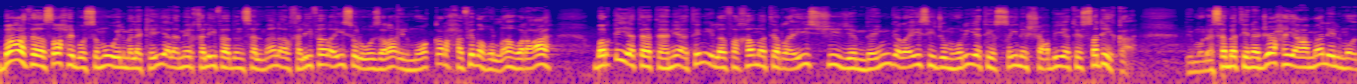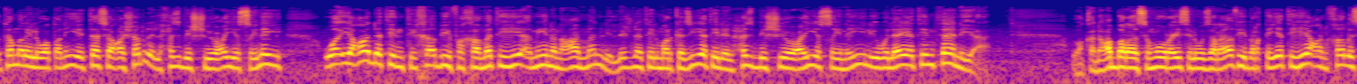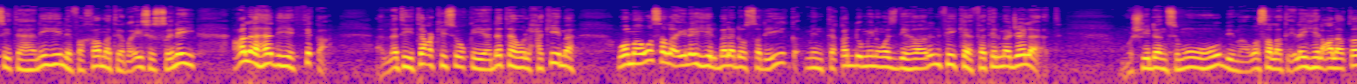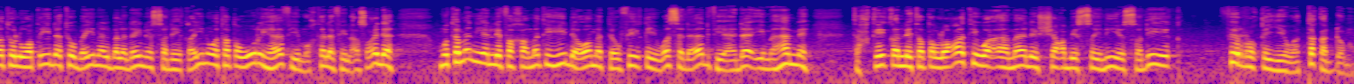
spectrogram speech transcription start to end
بعث صاحب السمو الملكي الأمير خليفة بن سلمان الخليفة رئيس الوزراء الموقر حفظه الله ورعاه برقية تهنئة إلى فخامة الرئيس شي جين بينغ رئيس جمهورية الصين الشعبية الصديقة. بمناسبة نجاح أعمال المؤتمر الوطني التاسع عشر للحزب الشيوعي الصيني وإعادة انتخاب فخامته أمينا عاما للجنة المركزية للحزب الشيوعي الصيني لولاية ثانية. وقد عبر سمو رئيس الوزراء في برقيته عن خالص تهانيه لفخامة الرئيس الصيني على هذه الثقة التي تعكس قيادته الحكيمة وما وصل إليه البلد الصديق من تقدم وازدهار في كافة المجالات. مشيدا سموه بما وصلت إليه العلاقات الوطيدة بين البلدين الصديقين وتطورها في مختلف الأصعدة متمنيا لفخامته دوام التوفيق والسداد في أداء مهامه تحقيقا لتطلعات وآمال الشعب الصيني الصديق في الرقي والتقدم.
